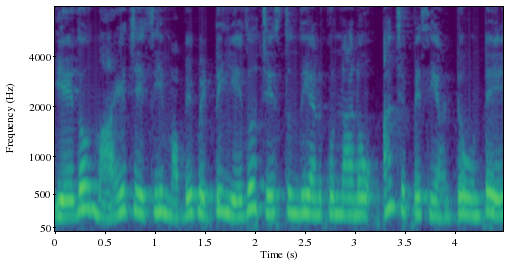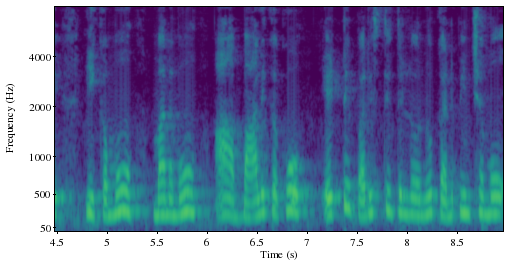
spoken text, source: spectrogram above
ఏదో మాయ చేసి మభ్యపెట్టి ఏదో చేస్తుంది అనుకున్నాను అని చెప్పేసి అంటూ ఉంటే ఇకము మనము ఆ బాలికకు ఎట్టి పరిస్థితుల్లోనూ కనిపించము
